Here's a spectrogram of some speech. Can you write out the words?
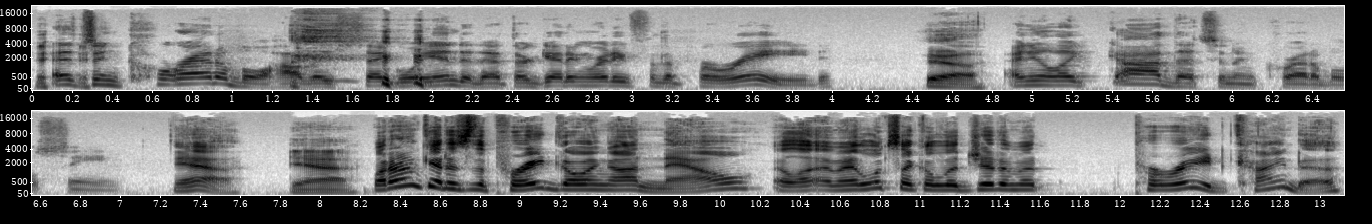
it's incredible how they segue into that. They're getting ready for the parade, yeah, and you're like, God, that's an incredible scene. yeah. Yeah. What I don't get is the parade going on now. I mean, it looks like a legitimate parade, kinda.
